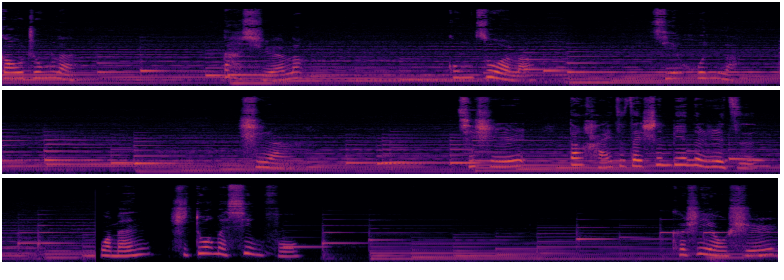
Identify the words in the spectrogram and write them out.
高中了，大学了，工作了。结婚了，是啊。其实，当孩子在身边的日子，我们是多么幸福。可是有时，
